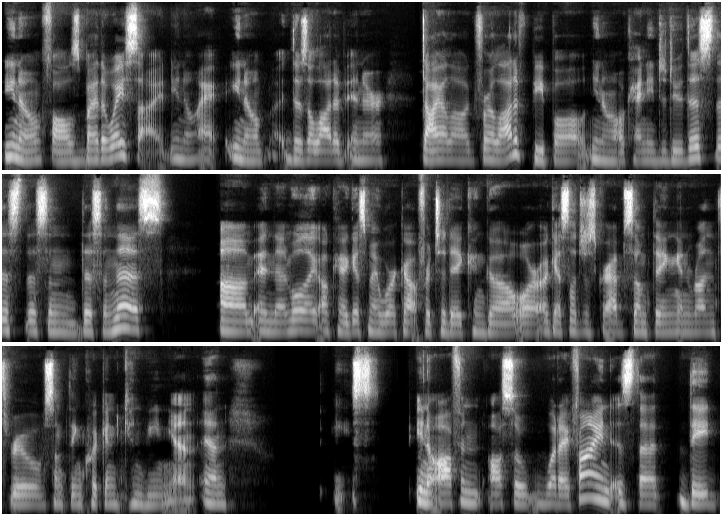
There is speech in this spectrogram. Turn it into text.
you know falls by the wayside. You know, I you know there's a lot of inner dialogue for a lot of people you know okay i need to do this this this and this and this um, and then well like okay i guess my workout for today can go or i guess i'll just grab something and run through something quick and convenient and you know often also what i find is that they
